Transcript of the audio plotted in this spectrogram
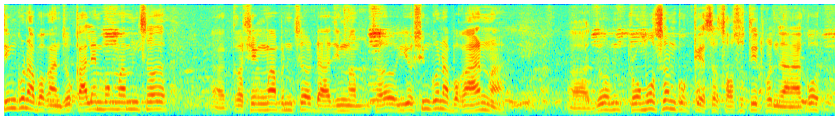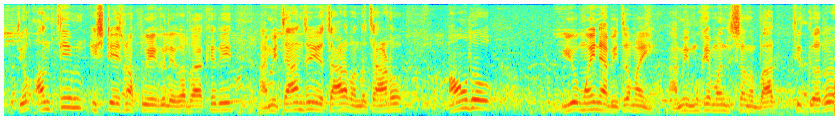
सिङ्कुना बगान जो कालिम्पोङमा पनि छ खरसाङमा पनि छ दार्जिलिङमा पनि छ यो सिङ्कुना बगानमा जुन प्रमोसनको केस छ छ सौ त्रिपन्नजनाको त्यो अन्तिम स्टेजमा पुगेकोले गर्दाखेरि हामी चाहन्छौँ यो चाँडोभन्दा चाँडो आउँदो यो महिनाभित्रमै हामी मुख्यमन्त्रीसँग बातचित गरेर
